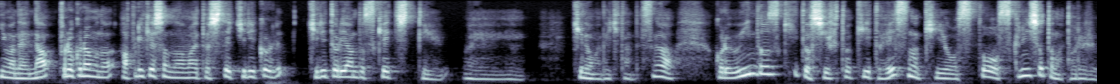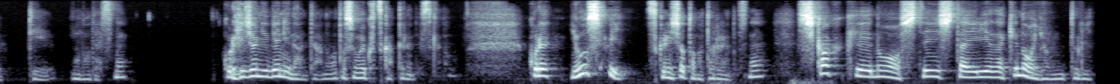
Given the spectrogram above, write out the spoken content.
今ね、なプログラムのアプリケーションの名前としてキリキリトリスケッチっていう、えー、機能ができたんですが、これ Windows キーと Shift キーと S のキーを押すとスクリーンショットが撮れるっていうものですね。これ非常に便利なんで、あの、私もよく使ってるんですけど。これ4種類スクリーンショットが撮れるんですね。四角形の指定したエリアだけの読み取り、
